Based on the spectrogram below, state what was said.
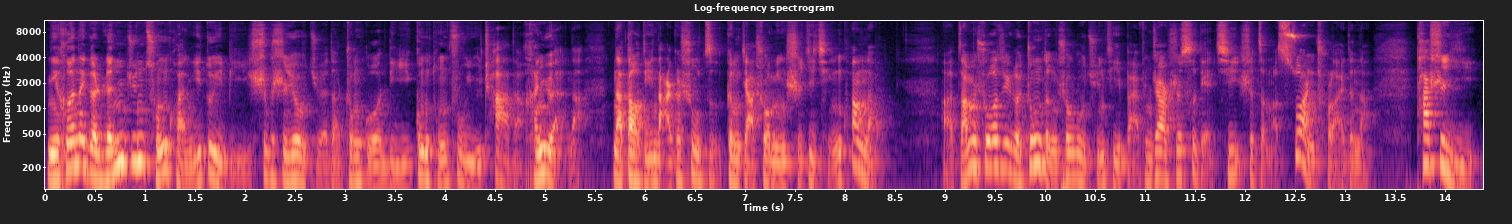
你和那个人均存款一对比，是不是又觉得中国离共同富裕差得很远呢？那到底哪个数字更加说明实际情况呢？啊，咱们说这个中等收入群体百分之二十四点七是怎么算出来的呢？它是以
